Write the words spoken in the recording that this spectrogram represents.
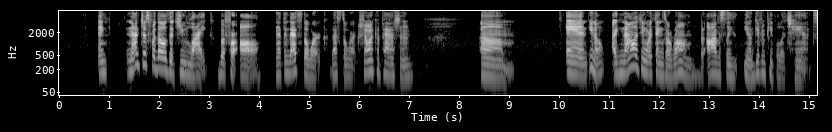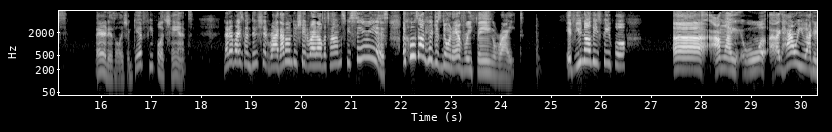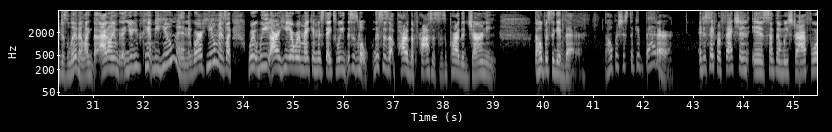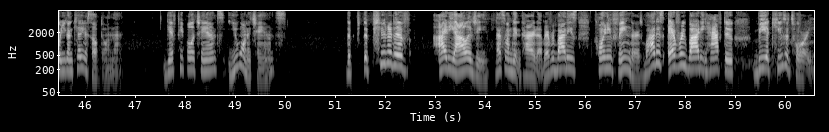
and not just for those that you like, but for all. And I think that's the work. That's the work. Showing compassion. Um and, you know, acknowledging where things are wrong, but obviously, you know, giving people a chance. There it is, Alicia. Give people a chance. Not everybody's gonna do shit right. I don't do shit right all the time. Let's be serious. Like who's out here just doing everything right? If you know these people, uh i'm like what like how are you out here just living? Like i don't even you, you can't be human. We're humans. Like we we are here. We're making mistakes. We this is what this is a part of the process. It's a part of the journey. The hope is to get better. The hope is just to get better. And to say perfection is something we strive for you're gonna kill yourself doing that. Give people a chance. You want a chance. The the punitive ideology. That's what I'm getting tired of. Everybody's pointing fingers. Why does everybody have to be accusatory?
